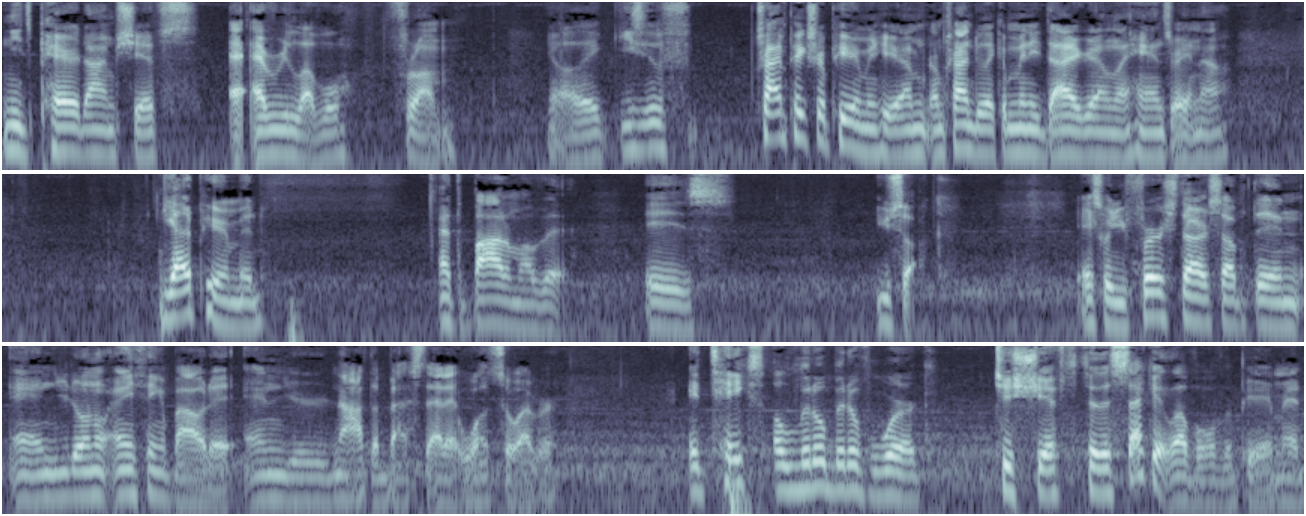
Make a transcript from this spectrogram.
Needs paradigm shifts at every level from, you know, like, you if, try and picture a pyramid here. I'm, I'm trying to do like a mini diagram with my hands right now. You got a pyramid. At the bottom of it is you suck. It's when you first start something and you don't know anything about it and you're not the best at it whatsoever. It takes a little bit of work to shift to the second level of the pyramid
